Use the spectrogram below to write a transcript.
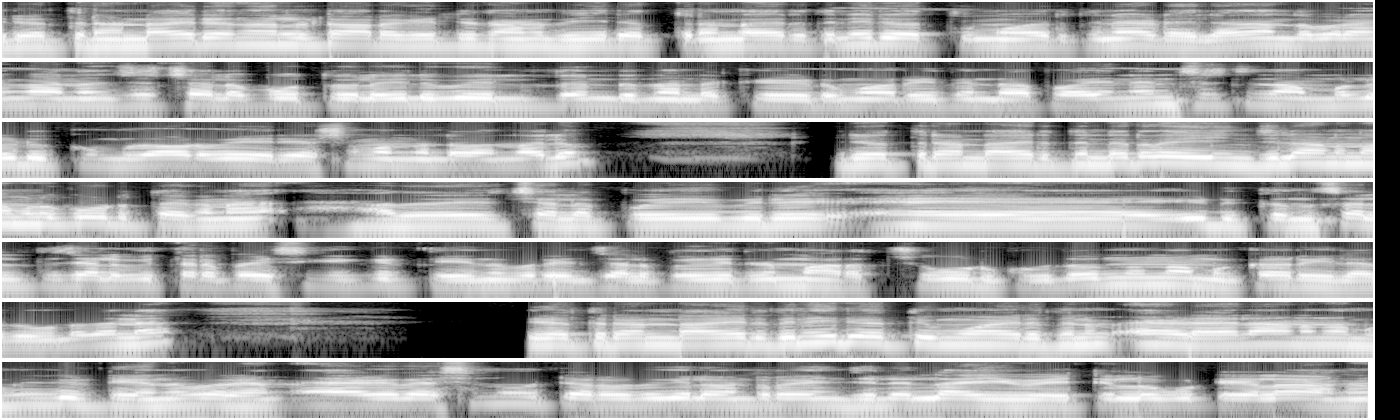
ഇരുപത്തിരണ്ടായിരം നിങ്ങൾ ടാർഗറ്റ് ചെയ്താൽ മതി. ഇരുപത്തിരണ്ടായിരത്തിന് ഇരുപത്തി മൂവായിരത്തിന് ഇടയിൽ അത് എന്താ പറയാൻ കാരണം വെച്ചാൽ ചില പൂത്തുകളിൽ വലുതുണ്ട് നല്ല കേട് മാറിയതുണ്ട്. അപ്പോൾ അതിനനുസരിച്ച് നമ്മൾ എടുക്കുമ്പോൾ അവിടെ വേരിയേഷൻ വന്നിട്ടുണ്ട്. എന്നാലും ഇരുപത്തിരണ്ടായിരത്തിന്റെ റേഞ്ചിലാണ് നമ്മൾ കൊടുത്തേക്കണേ. അത് ചിലപ്പോൾ ഇവർ എടുക്കുന്ന സ്ഥലത്ത് ചിലപ്പോൾ ഇത്ര പൈസക്ക് കിട്ടിയെന്ന് പറയും. ചിലപ്പോൾ ഇവർ മറച്ചു കൊടുക്കും. ഇതൊന്നും നമുക്കറിയില്ല. അതുകൊണ്ട് തന്നെ ഇരുപത്തിരണ്ടായിരത്തിന് ഇരുപത്തി മൂവായിരത്തിനും ഇടയിലാണ് നമുക്ക് കിട്ടിയെന്ന് പറയാം. ഏകദേശം നൂറ്റി അറുപത് കിലോമീറ്റർ റേഞ്ചിൽ ലൈവ് വെയിറ്റ് ഉള്ള കുട്ടികളാണ്.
